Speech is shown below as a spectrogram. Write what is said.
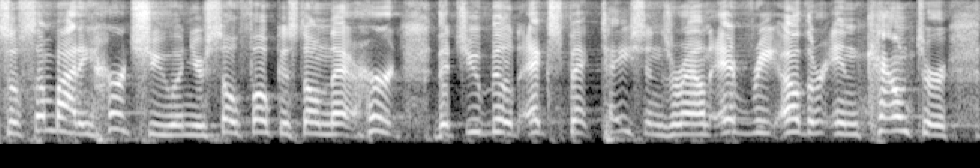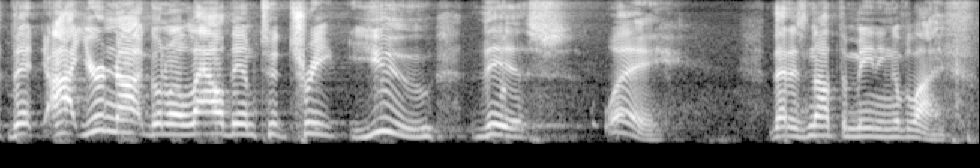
So somebody hurts you and you're so focused on that hurt that you build expectations around every other encounter that I, you're not going to allow them to treat you this way. That is not the meaning of life.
